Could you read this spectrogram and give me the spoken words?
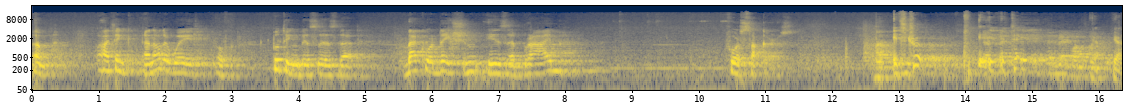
Um, I think another way of putting this is that backwardation is a bribe for suckers. Uh, it's true. It- it- it ta- Let me make one point. Yeah,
